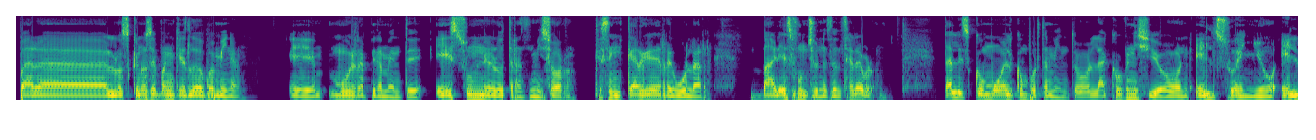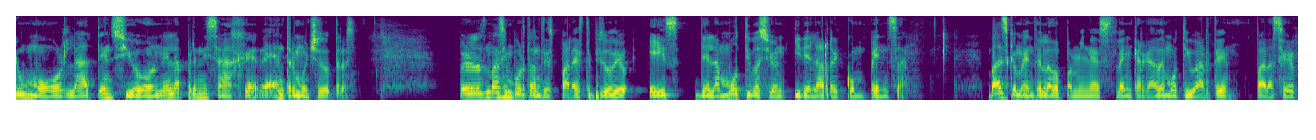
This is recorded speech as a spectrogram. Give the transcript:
Para los que no sepan qué es la dopamina, eh, muy rápidamente, es un neurotransmisor que se encarga de regular varias funciones del cerebro, tales como el comportamiento, la cognición, el sueño, el humor, la atención, el aprendizaje, entre muchas otras. Pero las más importantes para este episodio es de la motivación y de la recompensa. Básicamente la dopamina es la encargada de motivarte para hacer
